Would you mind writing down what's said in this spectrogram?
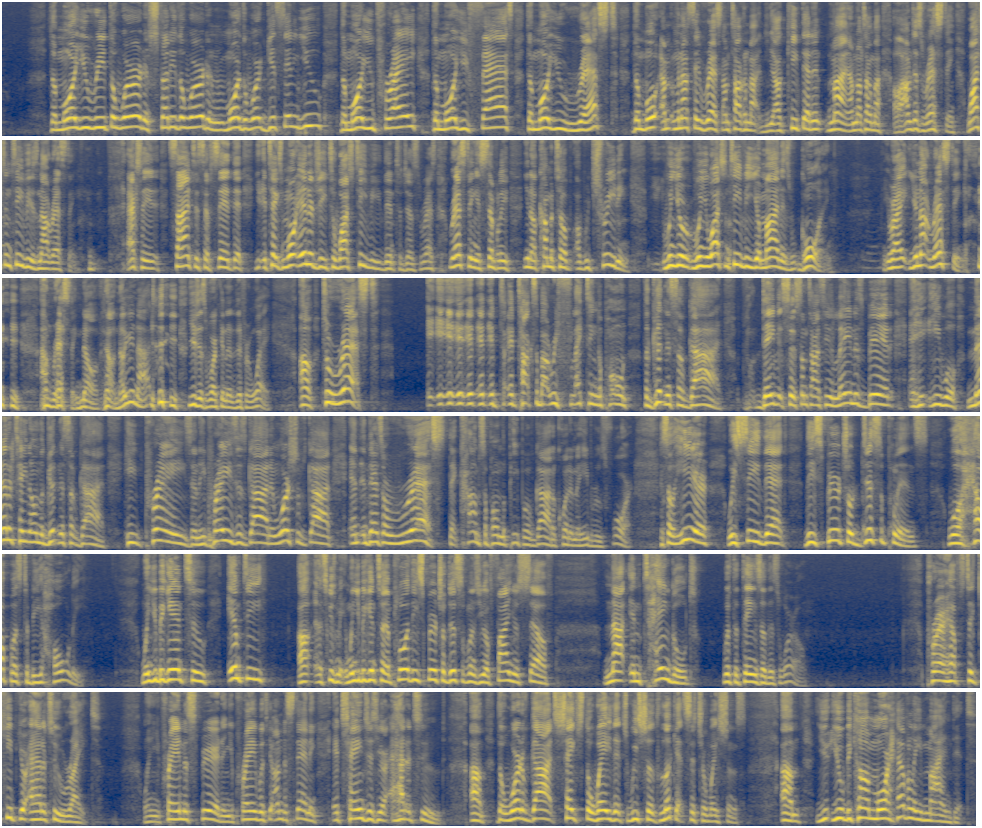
The more you read the word and study the word, and the more the word gets in you, the more you pray, the more you fast, the more you rest, the more, when I say rest, I'm talking about, y'all keep that in mind. I'm not talking about, oh, I'm just resting. Watching TV is not resting. Actually, scientists have said that it takes more energy to watch TV than to just rest. Resting is simply, you know, coming to a, a retreating. When you're when you're watching TV, your mind is going. Right? You're not resting. I'm resting. No, no, no, you're not. you're just working in a different way. Um, to rest, it, it, it, it, it talks about reflecting upon the goodness of God, David says sometimes he'll lay in his bed and he, he will meditate on the goodness of God. He prays and he praises God and worships God. And, and there's a rest that comes upon the people of God, according to Hebrews 4. And so here we see that these spiritual disciplines will help us to be holy. When you begin to empty, uh, excuse me, when you begin to employ these spiritual disciplines, you'll find yourself not entangled with the things of this world. Prayer helps to keep your attitude right. When you pray in the Spirit and you pray with your understanding, it changes your attitude. Um, the Word of God shapes the way that we should look at situations. Um, you, you become more heavenly minded.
